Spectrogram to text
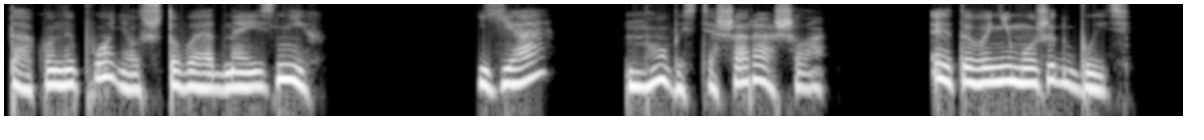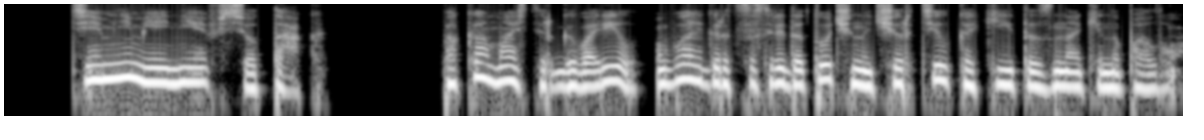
Так он и понял, что вы одна из них». «Я?» — новость ошарашила. «Этого не может быть». Тем не менее, все так. Пока мастер говорил, Вальгард сосредоточенно чертил какие-то знаки на полу.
